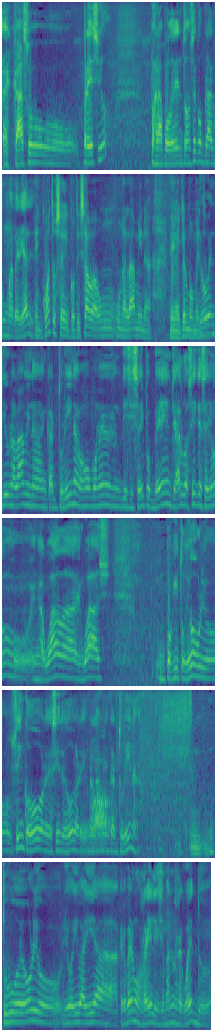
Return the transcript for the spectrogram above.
a escaso precio para poder entonces comprar algún material. ¿En cuánto se cotizaba un- una lámina en aquel momento? Yo vendí una lámina en cartulina, vamos a poner 16 por 20, algo así, qué sé yo, en aguada, en wash, un poquito de óleo, 5 dólares, 7 dólares, una lámina en cartulina. Un tubo de óleo, yo iba ahí a, creo que era en O'Reilly, si mal no recuerdo,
